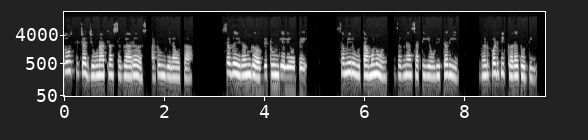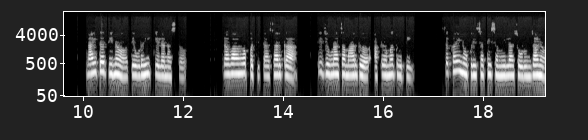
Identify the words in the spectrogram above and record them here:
तोच तिच्या जीवनातला सगळा रस आटून गेला होता. सगळे रंग विटून गेले होते. समीर होता म्हणून जगण्यासाठी एवढी तरी धडपड ती करत होती. नाहीतर तिनं तेवढंही केलं नसतं. प्रवाह पतितासारखा ती जीवनाचा मार्ग आक्रमत होती. सकाळी नोकरीसाठी समीरला सोडून जाणं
